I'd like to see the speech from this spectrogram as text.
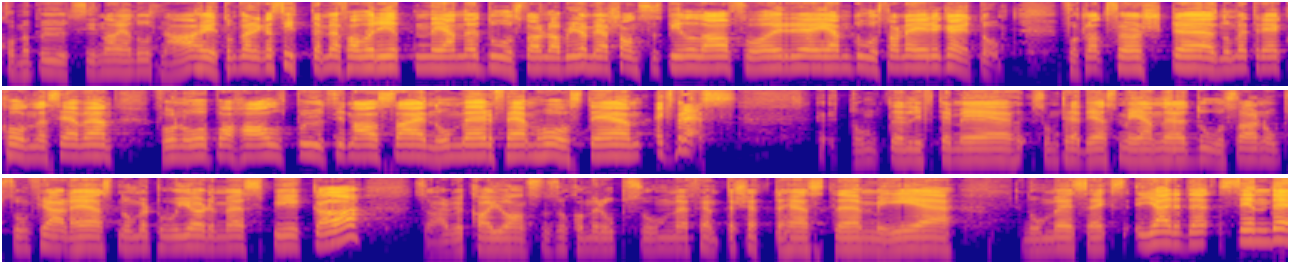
kommer på utsiden av en Dostaren. Nei, Høytomt velger å sitte med favoritten en Dostaren. Da blir det mer sjansespill da for en Dostaren Eirik Høytomt. Fortsatt først nummer tre Kolneseven. Får nå på halv på utsiden av seg nummer fem Hovsten Ekspress. Høytomt lifter med som tredje hest med en Dosaren opp som fjerde hest. Nummer to Gjølme Spika. Så er det Kai Johansen som kommer opp som femte-sjette hest med nummer seks Gjerde Sindi.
